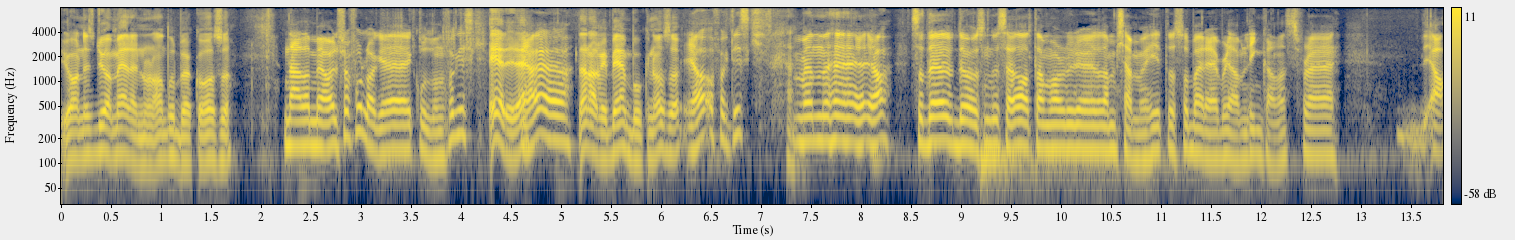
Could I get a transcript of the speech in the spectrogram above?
Johannes, du har med deg noen andre bøker også. Nei, de er alle fra forlaget Kolon, faktisk. Er de det? Ja, ja, ja. Den har Ribén-boken også. Ja, faktisk. Men eh, ja, så det, det er jo som du sier, da, at de, har, de kommer hit, og så bare blir de liggende. For det Ja,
